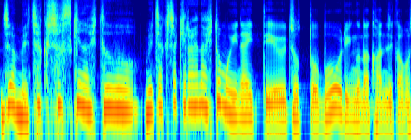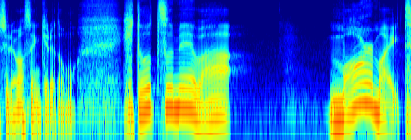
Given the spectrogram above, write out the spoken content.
じゃあめちゃくちゃ好きな人、めちゃくちゃ嫌いな人もいないっていうちょっとボーリングな感じかもしれませんけれども。一つ目は、マーマイト。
